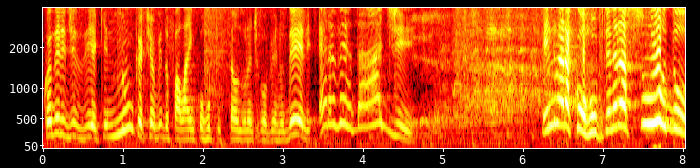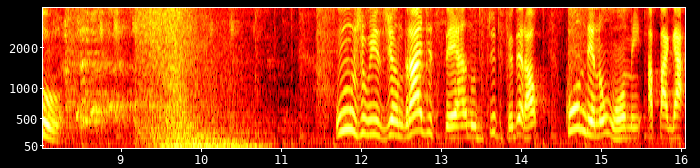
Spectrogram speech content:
Quando ele dizia que nunca tinha ouvido falar em corrupção durante o governo dele, era verdade. Ele não era corrupto, ele era surdo. Um juiz de Andrade Serra, no Distrito Federal, condenou um homem a pagar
